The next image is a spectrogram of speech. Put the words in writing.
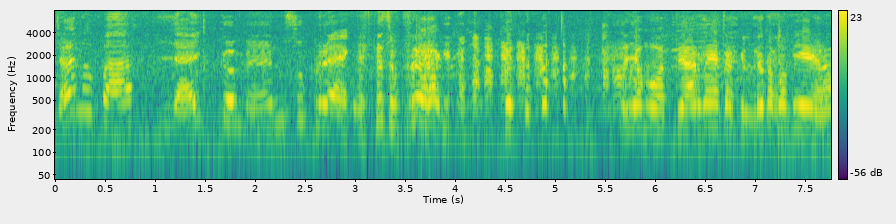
Jangan lupa like, comment, subrek. Subrek. Kaya modar kaya aja gelut apa piye ya?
